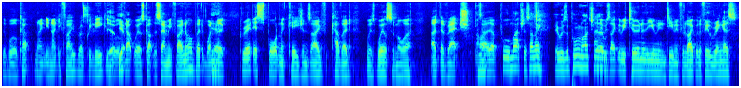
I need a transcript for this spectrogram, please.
the World Cup 1995 Rugby League yep. World yep. Cup Wales got the semi-final but one Yeah. of the greatest sporting occasions I've covered was Wales Samoa at the Vetch. Was Uh-huh. that a pool match or something? It was a pool match and uh, it was like the return of the Union team if you like with a few ringers.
